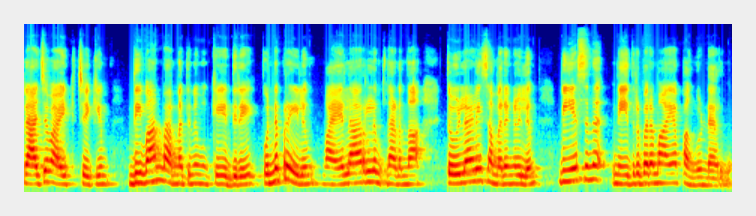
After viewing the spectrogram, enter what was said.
രാജവാഴ്ചയ്ക്കും ദിവാൻ ഭരണത്തിനുമൊക്കെ എതിരെ പുന്നപ്രയിലും വയലാറിലും നടന്ന തൊഴിലാളി സമരങ്ങളിലും വി എസിന് നേതൃപരമായ പങ്കുണ്ടായിരുന്നു.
